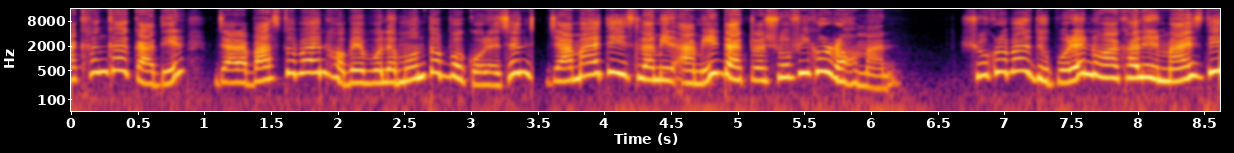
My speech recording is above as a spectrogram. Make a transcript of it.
আকাঙ্ক্ষা কাদের, যারা বাস্তবায়ন হবে বলে মন্তব্য করেছেন জামায়াতে ইসলামীর আমির ডাক্তার শফিকুর রহমান। শুক্রবার দুপুরে নোয়াখালীর মাইজদি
